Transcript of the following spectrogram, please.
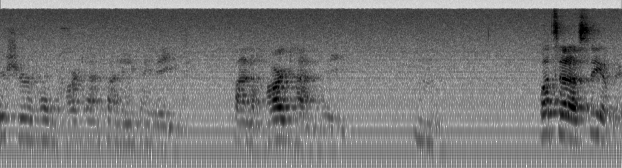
They're sure having a hard time finding anything to eat. Find a hard time to eat. Hmm. What's that I see up there?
